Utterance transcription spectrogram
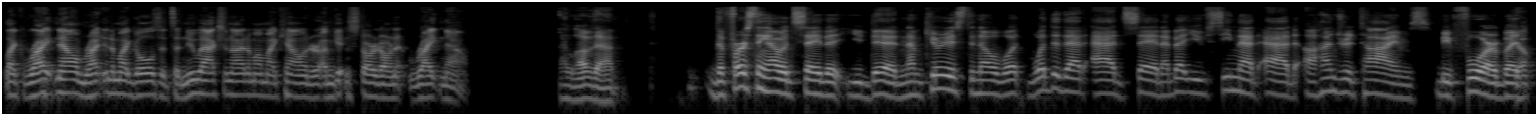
Like right now, I'm writing into my goals. It's a new action item on my calendar. I'm getting started on it right now. I love that the first thing I would say that you did, and I'm curious to know what what did that ad say? And I bet you've seen that ad a hundred times before, but yep.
